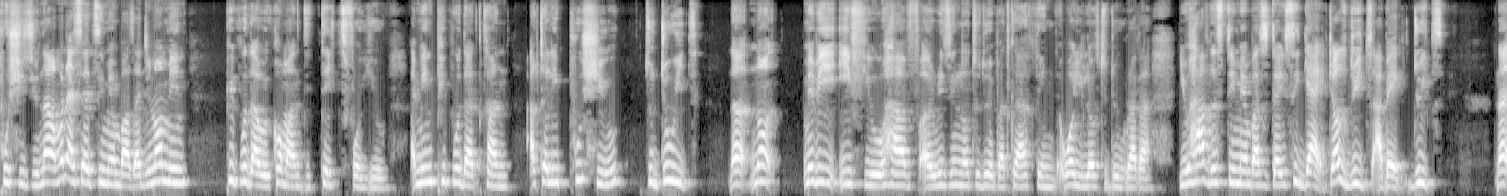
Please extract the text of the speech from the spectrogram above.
pushes you. Now, when I say team members, I do not mean people that will come and dictate for you. I mean people that can actually push you to do it. Now, not maybe if you have a reason not to do a particular thing, what you love to do, rather, you have this team members to tell you, see, guy, just do it, I beg, do it. Now,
